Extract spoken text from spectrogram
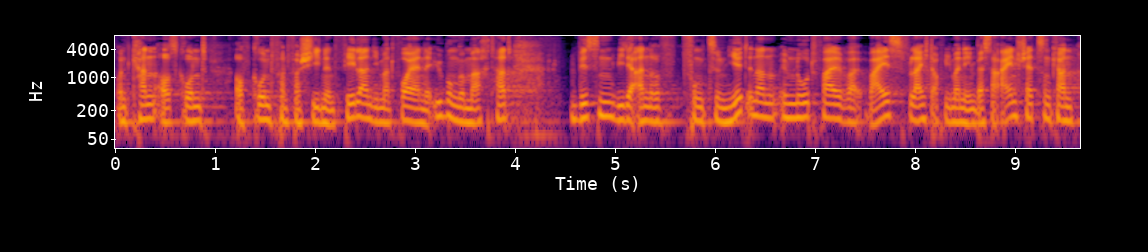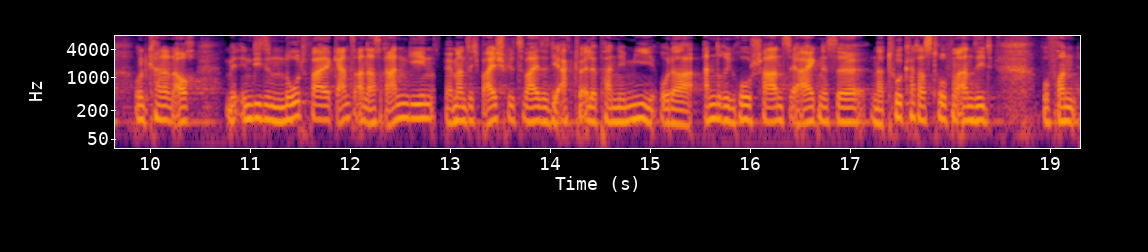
und kann aus Grund, aufgrund von verschiedenen Fehlern, die man vorher in der Übung gemacht hat, wissen, wie der andere funktioniert in einem, im Notfall, weiß vielleicht auch, wie man ihn besser einschätzen kann und kann dann auch mit in diesem Notfall ganz anders rangehen. Wenn man sich beispielsweise die aktuelle Pandemie oder andere Großschadensereignisse, Naturkatastrophen ansieht, wovon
